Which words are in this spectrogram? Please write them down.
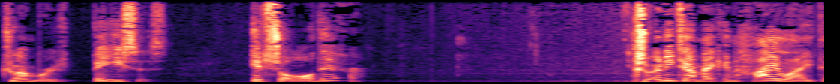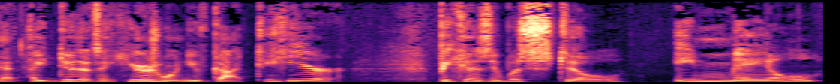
drummers, bassists. It's all there. So anytime I can highlight that, I do that. Say, here's one you've got to hear. Because it was still a male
